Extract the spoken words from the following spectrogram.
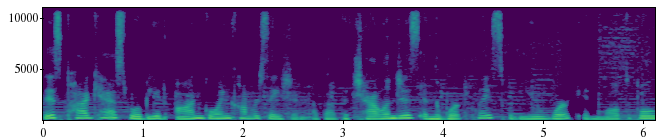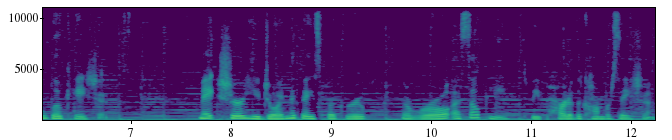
This podcast will be an ongoing conversation about the challenges in the workplace when you work in multiple locations. Make sure you join the Facebook group, the Rural SLP, to be part of the conversation.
